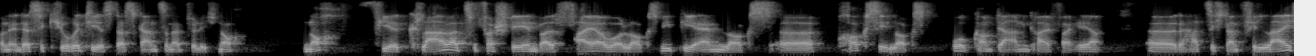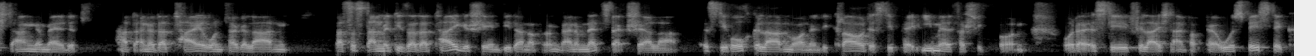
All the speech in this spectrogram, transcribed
Und in der Security ist das Ganze natürlich noch, noch viel klarer zu verstehen, weil Firewall-Logs, VPN-Logs, äh, Proxy-Logs, wo kommt der Angreifer her? Äh, der hat sich dann vielleicht angemeldet, hat eine Datei runtergeladen. Was ist dann mit dieser Datei geschehen, die dann auf irgendeinem Netzwerk-Share lag? Ist die hochgeladen worden in die Cloud? Ist die per E-Mail verschickt worden? Oder ist die vielleicht einfach per USB-Stick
